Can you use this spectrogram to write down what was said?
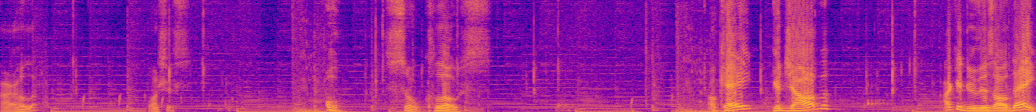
All right, hold up. Watch this. Oh, so close. Okay, good job. I could do this all day.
